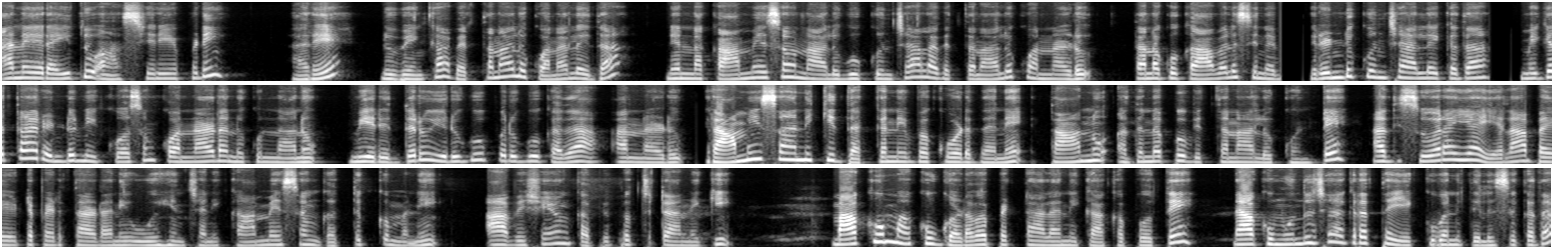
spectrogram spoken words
అనే రైతు ఆశ్చర్యపడి అరే నువ్వింకా విత్తనాలు కొనలేదా? నిన్న కామేశం నాలుగు కుంచాల విత్తనాలు కొన్నాడు. తనకు కావలసిన రెండు కుంచాలే కదా మిగతా రెండు నీకోసం కొన్నాడనుకున్నాను మీరిద్దరూ ఇరుగు పొరుగు కదా అన్నాడు. రామేశానికి దక్కనివ్వకూడదనే తాను అదనపు విత్తనాలు కొంటే అది సూరయ్య ఎలా బయట పెడతాడని ఊహించని కామేశం గతుక్కుమని ఆ విషయం కప్పిపుచ్చటానికి మాకు మాకు గొడవ పెట్టాలని కాకపోతే నాకు ముందు జాగ్రత్త ఎక్కువని తెలుసు కదా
